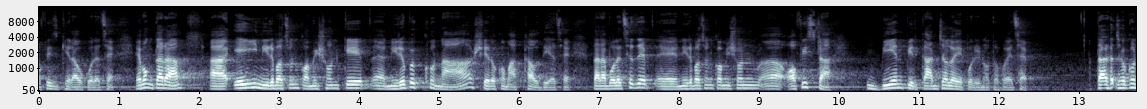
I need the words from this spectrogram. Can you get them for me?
অফিস ঘেরাও করেছে। এবং তারা এই নির্বাচন কমিশনকে নিরপেক্ষ না সেরকম আখ্যাও দিয়েছে। তারা বলেছে যে নির্বাচন কমিশন অফিসটা বিএনপির কার্যালয়ে পরিণত হয়েছে। তারা যখন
